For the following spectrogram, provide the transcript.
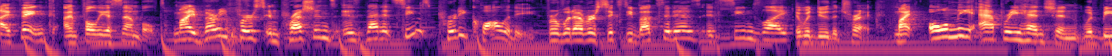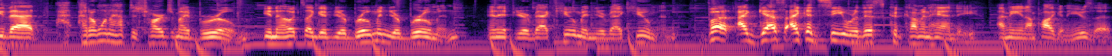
And I think I'm fully assembled. My very first impressions is that it seems pretty quality. For whatever 60 bucks it is, it seems like it would do the trick. My only apprehension would be that I don't wanna have to charge my broom. You know, it's like if you're brooming, you're brooming. And if you're vacuuming, you're vacuuming. But I guess I could see where this could come in handy. I mean, I'm probably gonna use it.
